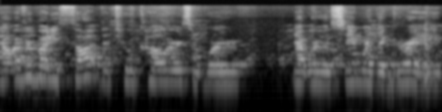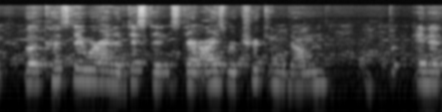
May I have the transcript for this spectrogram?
Now, everybody thought the two colors were that were the same were the gray, but because they were at a distance, their eyes were tricking them and it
